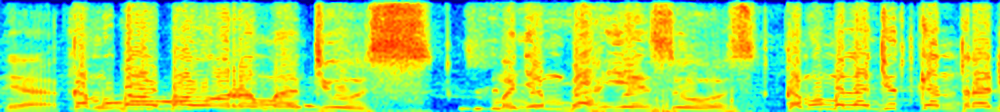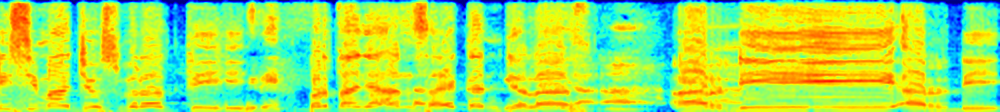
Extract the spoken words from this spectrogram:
Ya, kamu bawa-bawa orang majus menyembah Yesus. Kamu melanjutkan tradisi majus berarti. Pertanyaan saya kan jelas. Ah, ah. Ardi, Ardi.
